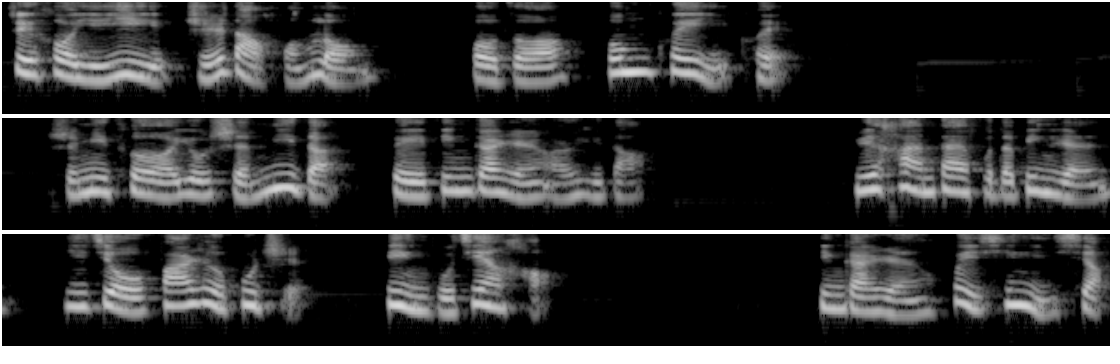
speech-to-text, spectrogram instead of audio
最后一役直捣黄龙。”否则功亏一篑。史密特又神秘地对丁干人耳语道：“约翰大夫的病人依旧发热不止，并不见好。”丁干人会心一笑。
